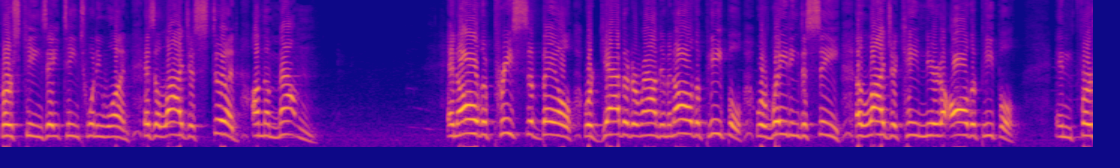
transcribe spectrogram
1 Kings 18 21, as Elijah stood on the mountain and all the priests of Baal were gathered around him, and all the people were waiting to see. Elijah came near to all the people in 1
